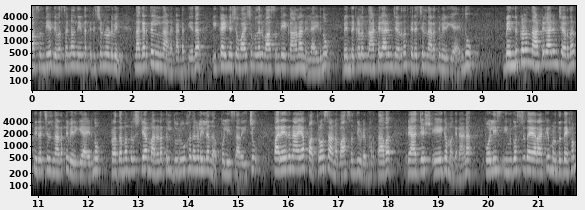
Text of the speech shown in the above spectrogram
വാസന്തിയെ ദിവസങ്ങൾ നീണ്ട തിരച്ചിലിനൊടുവിൽ നഗരത്തിൽ നിന്നാണ് കണ്ടെത്തിയത്. ഇക്കഴിഞ്ഞ ചൊവ്വാഴ്ച മുതൽ വാസന്തിയെ കാണാനില്ലായിരുന്നു. ബന്ധുക്കളും നാട്ടുകാരും ചേർന്ന് തിരച്ചിൽ നടത്തി വരികയായിരുന്നു. ബന്ധുക്കളും നാട്ടുകാരും ചേർന്ന് തിരച്ചിൽ നടത്തി വരികയായിരുന്നു. പ്രഥമ ദൃഷ്ട്യ മരണത്തിൽ ദുരൂഹതകളില്ലെന്ന് പോലീസ് അറിയിച്ചു. പരേതനായ പത്രോസാണ് വാസന്തിയുടെ ഭർത്താവ്. രാജേഷ് ഏക മകനാണ് പോലീസ് ഇൻക്വസ്റ്റ് തയ്യാറാക്കി മൃതദേഹം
